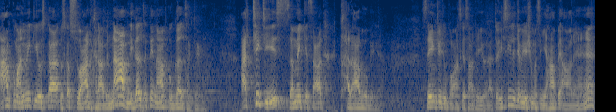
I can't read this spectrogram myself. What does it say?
आपको मालूम है कि उसका उसका स्वाद खराब है। ना आप निगल सकते, ना आप उगल सकते हैं। अच्छी चीज़ समय के साथ खराब हो गई है। सेम चीज़ उपवास के साथ यही हो रहा है। तो इसीलिए जब यीशु मसीह यहाँ पे आ रहे हैं,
